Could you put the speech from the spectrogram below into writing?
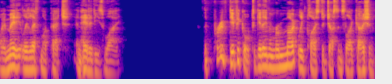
I immediately left my patch and headed his way. It proved difficult to get even remotely close to Justin's location,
